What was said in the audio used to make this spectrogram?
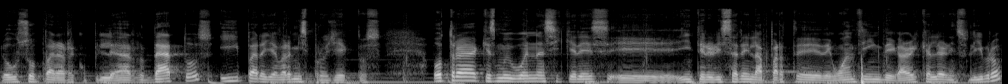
lo uso para recopilar datos y para llevar mis proyectos. Otra que es muy buena si quieres eh, interiorizar en la parte de One Thing de Gary Keller en su libro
